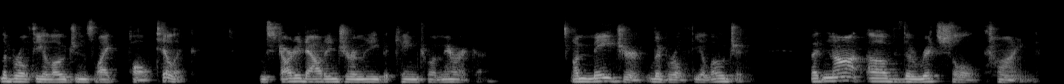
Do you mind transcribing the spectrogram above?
liberal theologians like Paul Tillich, who started out in Germany but came to America, a major liberal theologian, but not of the Ritschl kind,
